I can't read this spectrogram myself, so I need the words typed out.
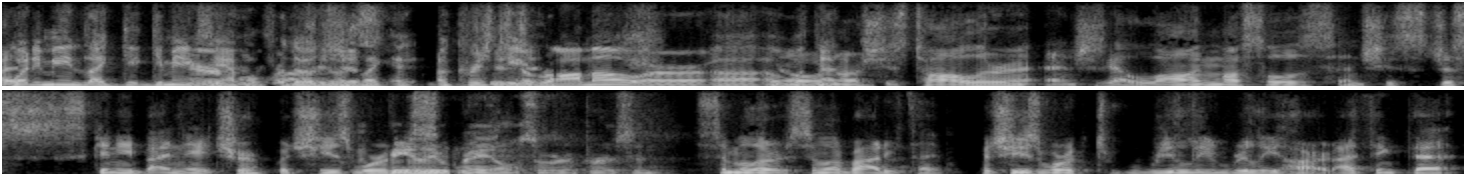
But What do you mean? Like, gi- give me an Careful, example for those of us, She's like a, a Christy she's Aramo or uh, no, what that? no, she's taller and she's got long muscles and she's just skinny by nature, but she's The worked Bailey Rail sort of person. similar similar body type but she's worked really really hard i think that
